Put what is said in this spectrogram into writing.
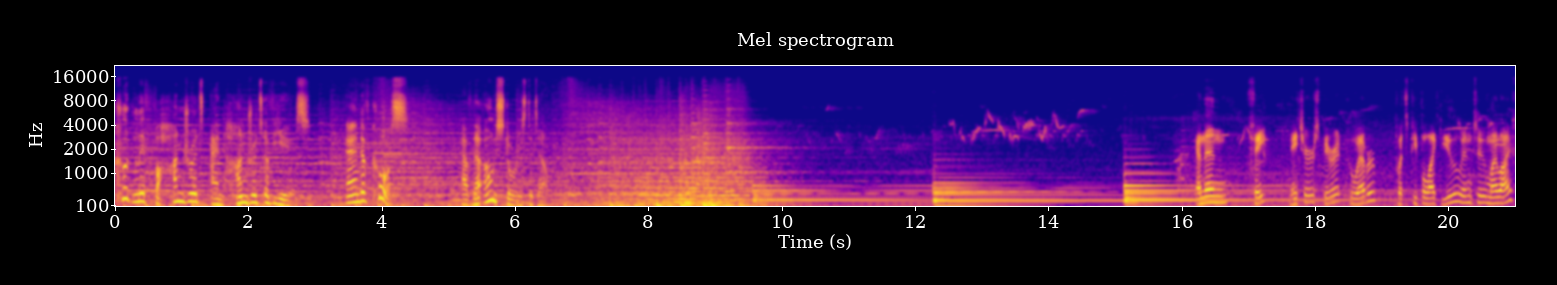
could live for hundreds and hundreds of years. And of course, have their own stories to tell. And then nature, spirit, whoever puts people like you into my life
